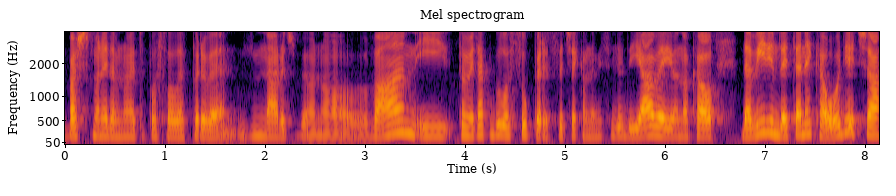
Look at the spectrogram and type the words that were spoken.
baš smo nedavno eto poslale prve narudžbe ono van i to mi je tako bilo super, sve čekam da mi se ljudi jave i ono kao da vidim da je ta neka odjeća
